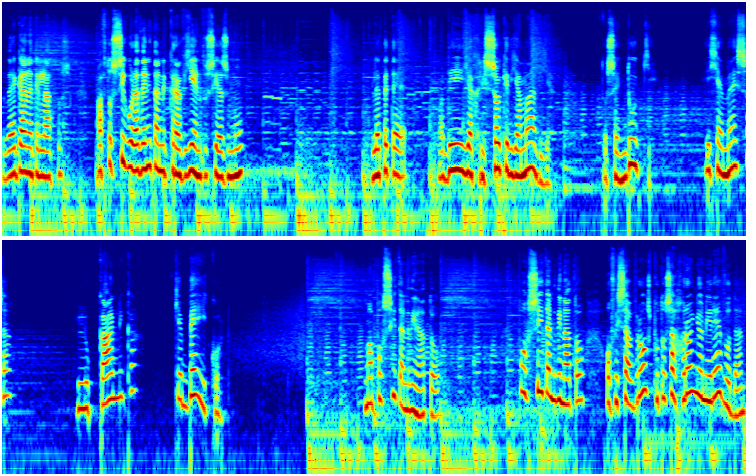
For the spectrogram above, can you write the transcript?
Δεν κάνετε λάθος. Αυτό σίγουρα δεν ήταν η κραυγή ενθουσιασμού. Βλέπετε, αντί για χρυσό και διαμάντια, το σεντούκι είχε μέσα λουκάνικα και μπέικον. Μα πώς ήταν δυνατό; Πώς ήταν δυνατό ο θησαυρός που τόσα χρόνια ονειρεύονταν.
